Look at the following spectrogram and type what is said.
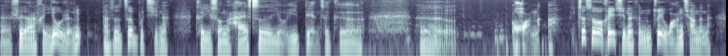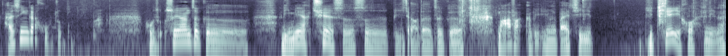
嗯，虽然很诱人，但是这步棋呢，可以说呢，还是有一点这个，嗯。缓了啊！这时候黑棋呢，可能最顽强的呢，还是应该虎住啊，虎住。虽然这个里面啊，确实是比较的这个麻烦啊，比因为白棋一贴以后啊，你呢，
